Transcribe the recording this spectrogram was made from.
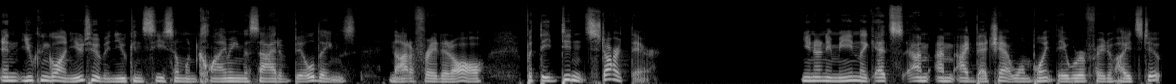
And you can go on YouTube and you can see someone climbing the side of buildings, not afraid at all, but they didn't start there. You know what I mean? Like it's I'm, I'm I bet you at one point they were afraid of heights too.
